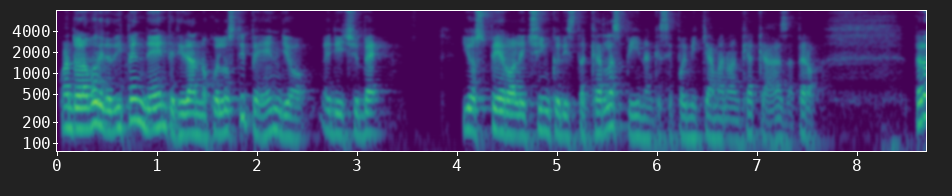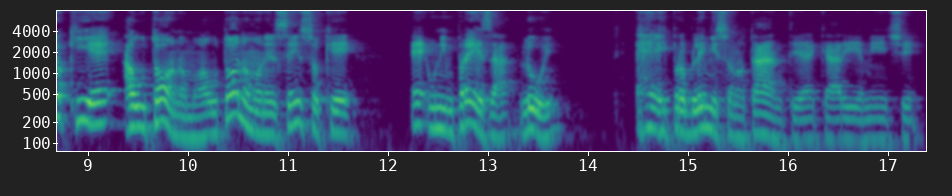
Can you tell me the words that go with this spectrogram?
Quando lavori da dipendente ti danno quello stipendio e dici, beh, io spero alle 5 di staccare la spina, anche se poi mi chiamano anche a casa, però, però chi è autonomo, autonomo nel senso che è un'impresa, lui, eh, i problemi sono tanti, eh, cari amici,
